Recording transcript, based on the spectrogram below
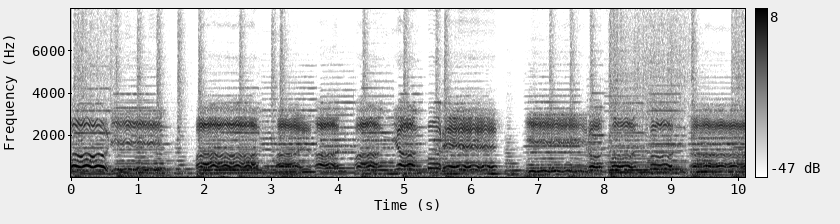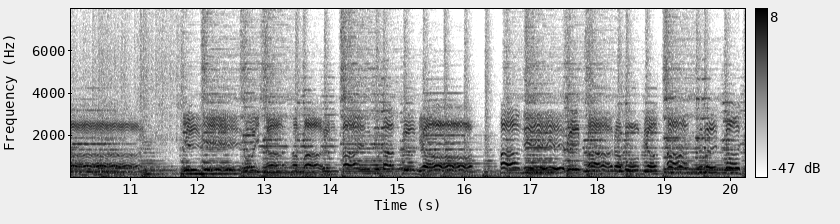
어 진리로 향한 마음 갈고 닦으며 하늘을 바라보며 가슴을 펴자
